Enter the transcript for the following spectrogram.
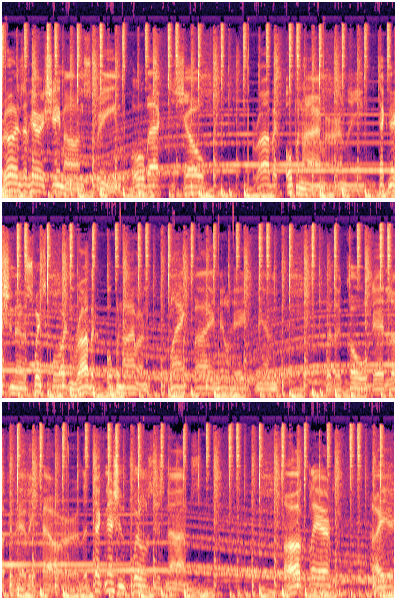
Ruins of Hiroshima on screen, pull back to show Robert Oppenheimer and the technician at a switchboard and Robert Oppenheimer flanked by middle-aged men with a cold, dead look of heavy power. Technician twiddles his knobs. All clear. Are you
